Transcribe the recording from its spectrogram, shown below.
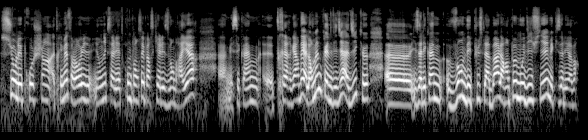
sur les prochains trimestres. Alors, ils ont dit que ça allait être compensé parce qu'il allait se vendre ailleurs. mais c'est quand même très regardé. Alors même que Nvidia a dit qu'ils euh, allaient quand même vendre des puces là-bas, alors un peu modifiées, mais qu'ils allaient, avoir,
